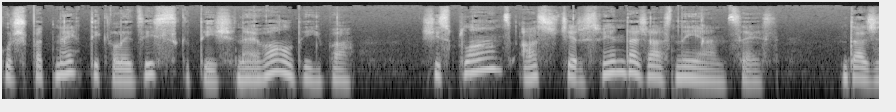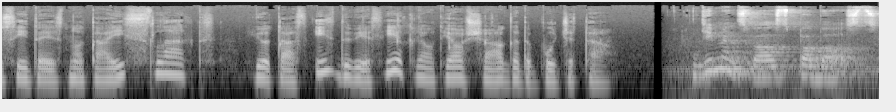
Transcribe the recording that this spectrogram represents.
kurš pat netika līdz izskatīšanai valdībā, šis plāns atšķiras vien dažās niansēs. Dažas idejas no tā izslēgtas, jo tās izdevies iekļaut jau šā gada budžetā. Ģimenes valsts pabalsts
